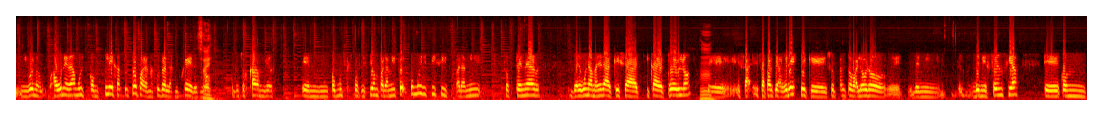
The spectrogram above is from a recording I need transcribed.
y, bueno, a una edad muy compleja, sobre todo para nosotras las mujeres, ¿no? Con muchos cambios, con mucha exposición. Para mí fue, fue muy difícil para mí sostener de alguna manera aquella chica del pueblo, mm. eh, esa, esa parte agreste que yo tanto valoro de, de mi, de mi esencia, con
